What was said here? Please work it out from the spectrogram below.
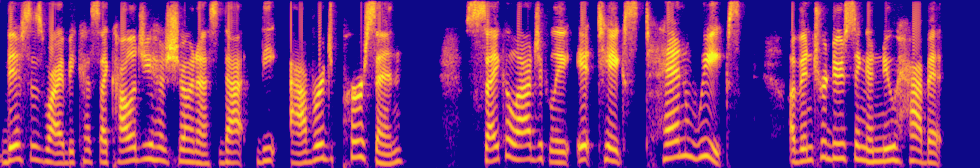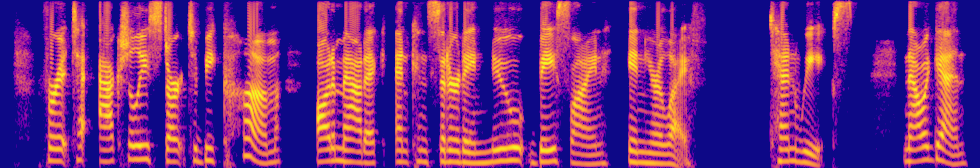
This is why, because psychology has shown us that the average person, psychologically, it takes 10 weeks of introducing a new habit for it to actually start to become automatic and considered a new baseline in your life. 10 weeks. Now, again,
